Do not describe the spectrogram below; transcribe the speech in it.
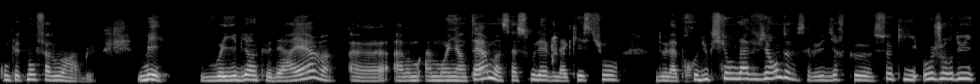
complètement favorable. Mais vous voyez bien que derrière, euh, à, moyen terme, ça soulève la question de la production de la viande. Ça veut dire que ceux qui aujourd'hui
